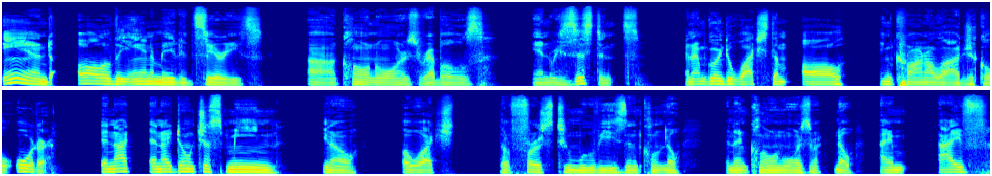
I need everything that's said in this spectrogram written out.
and all of the animated series uh, Clone Wars, Rebels, and Resistance. And I'm going to watch them all in chronological order. And not and I don't just mean, you know, I'll watch the first two movies and no, and then Clone Wars. No, I'm I've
